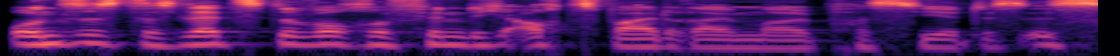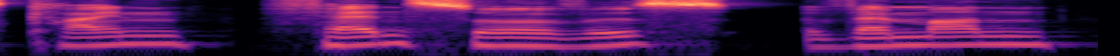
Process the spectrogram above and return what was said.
Uns ist das letzte Woche, finde ich, auch zwei, dreimal passiert. Es ist kein Fanservice, wenn man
